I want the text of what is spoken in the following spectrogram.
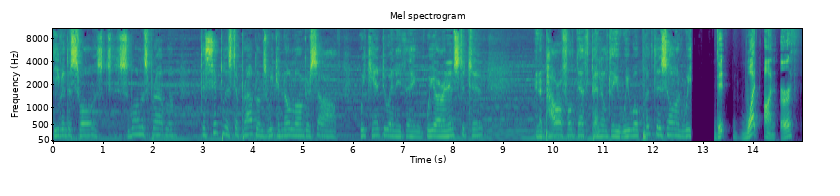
even the smallest, smallest problem the simplest of problems we can no longer solve. We can't do anything. We are an institute and a powerful death penalty. We will put this on. We did what on earth?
